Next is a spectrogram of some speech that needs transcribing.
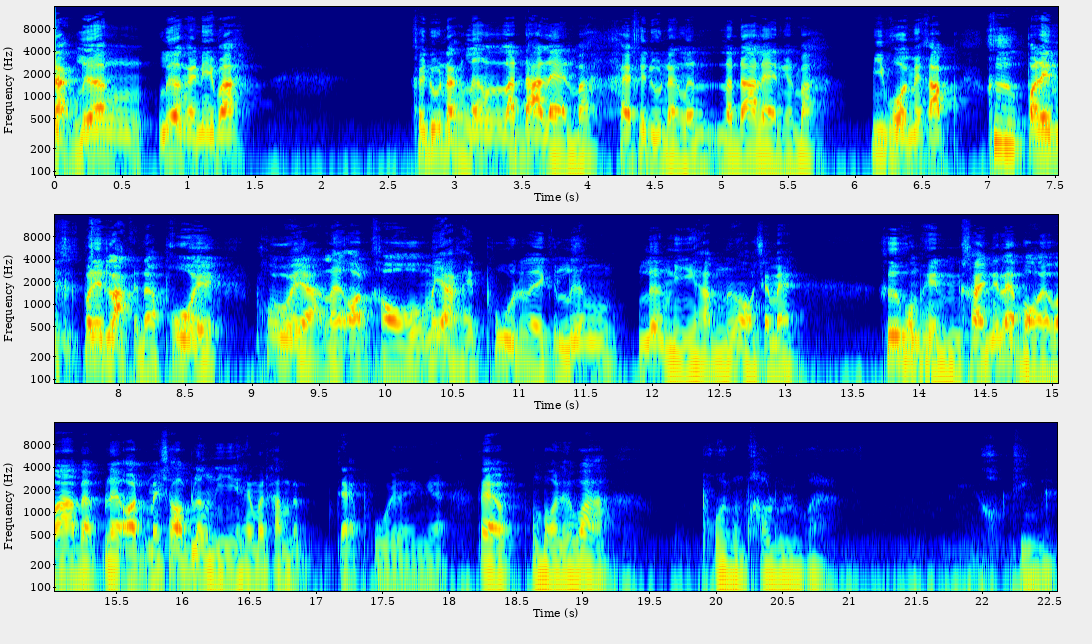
หนังเรื่องเรื่องไอ้นี่ปะเคยดูหนังเรื่องลัดดาแลนด์ปะใครเคยดูหนังเรื่องลัดดาแลนด์กันปะมีโพยไหมครับ คือประเด็นประเด็นหลักเลยนะโพยโพยอะไลออดเขาไม่อยากให้พูดอะไรกันเรื่องเรื่องนี้ครับนึกออกใช่ไหมคือผมเห็นใครนี่แหละบอกว่าแบบไลออดไม่ชอบเรื่องนี้ให้มาทำแบบแจกโพยอะไรเงี้ย แต่ผมบอกเลยว่า โพยผมเข้ารัวๆของจริงนะ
